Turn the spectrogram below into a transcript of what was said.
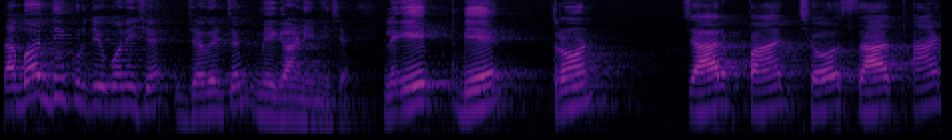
તો આ બધી કૃતિઓ કોની છે? ઝવેરચંદ મેઘાણીની છે. એટલે એક, બે, ત્રણ, ચાર, પાંચ, છ, સાત, આઠ,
